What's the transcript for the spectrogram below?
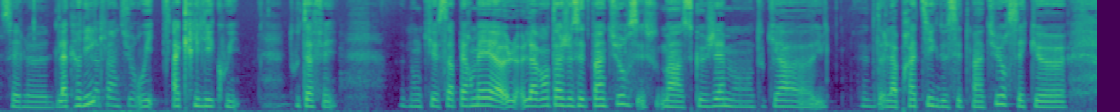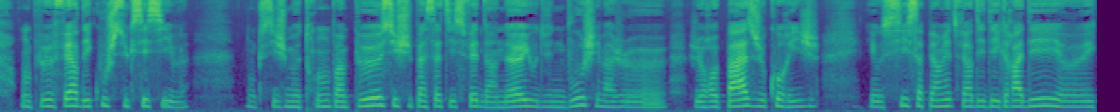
C'est de l'acrylique? La peinture, oui. Acrylique, oui. Tout à fait. Donc ça permet, euh, l'avantage de cette peinture, c'est ben, ce que j'aime en tout cas, euh, la pratique de cette peinture, c'est que on peut faire des couches successives. Donc si je me trompe un peu, si je suis pas satisfaite d'un œil ou d'une bouche, et eh ben je, je repasse, je corrige. Et aussi ça permet de faire des dégradés. Euh, et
